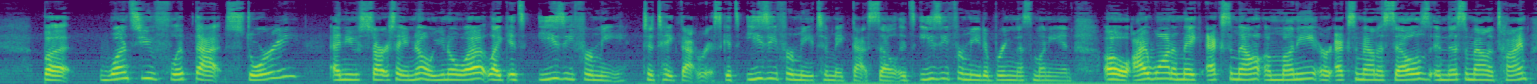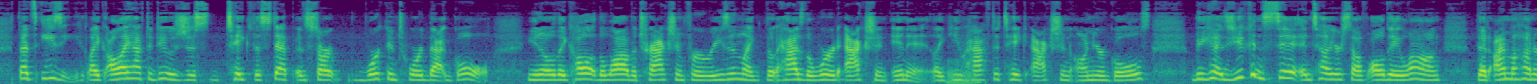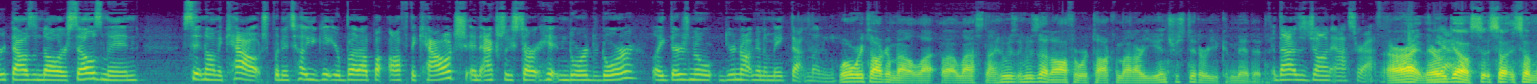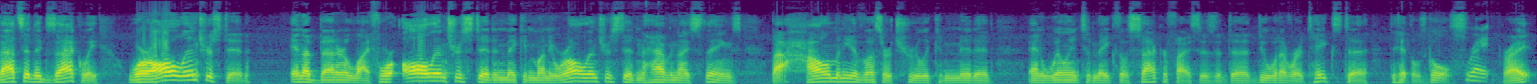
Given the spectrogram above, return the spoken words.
but once you flip that story and you start saying, "No, you know what? Like it's easy for me to take that risk. It's easy for me to make that sell. It's easy for me to bring this money in. Oh, I want to make X amount of money or X amount of sales in this amount of time. That's easy. Like all I have to do is just take the step and start working toward that goal. You know, they call it the law of attraction for a reason. Like it has the word action in it. Like you have to take action on your goals because you can sit and tell yourself all day long that I'm a hundred thousand dollar salesman sitting on the couch but until you get your butt up off the couch and actually start hitting door to door like there's no you're not going to make that money. What were we talking about uh, last night? Who's who's that author we're talking about? Are you interested or are you committed? That is john assaraf all right there yeah. we go. So, so so that's it exactly. We're all interested in a better life. We're all interested in making money. We're all interested in having nice things. But how many of us are truly committed and willing to make those sacrifices and to do whatever it takes to to hit those goals? Right. Right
